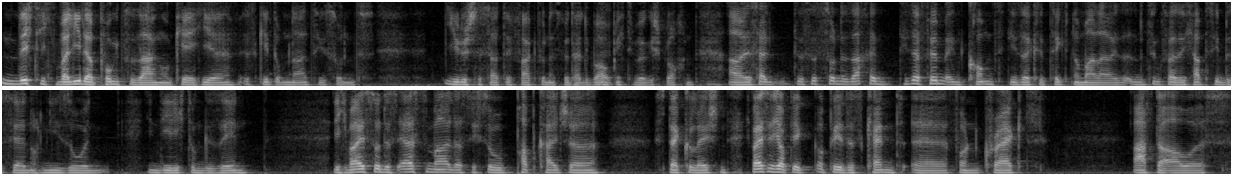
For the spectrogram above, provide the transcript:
ein richtig valider Punkt zu sagen, okay, hier, es geht um Nazis und jüdisches Artefakt und es wird halt überhaupt mhm. nicht drüber gesprochen. Aber das ist halt, das ist so eine Sache, dieser Film entkommt dieser Kritik normalerweise, beziehungsweise ich habe sie bisher noch nie so in, in die Richtung gesehen. Ich weiß so das erste Mal, dass ich so Pop Culture Speculation, ich weiß nicht, ob ihr, ob ihr das kennt äh, von Cracked After Hours.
